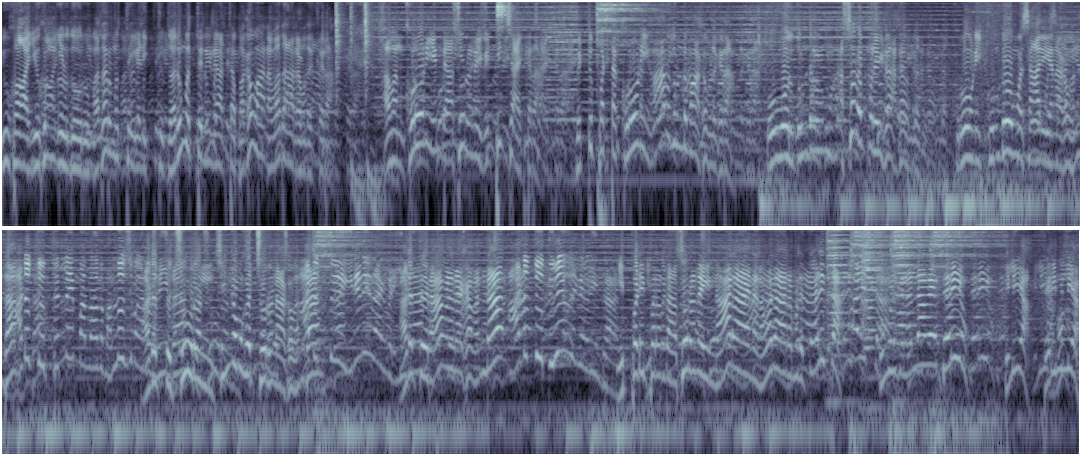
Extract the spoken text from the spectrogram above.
யுகா யுகங்கள் தோறும் அதர்மத்தை அளித்து தருமத்தை நிலாட்ட பகவான் அவதாரம் எடுக்கிறான். அவன் குரோணி என்ற அசுரனை வெட்டி சாய்க்கிறான். வெட்டுப்பட்ட குரோணி ஆறு துண்டமாக விழுகிறான். ஒவ்வொரு துண்டமும் அசுரப்பிரைகளாக வந்தது. குரோணி குண்டோமசாலியனாக வந்தான். அடுத்து மகன் அடுத்து. சூரன் சிங்கமுகச்சூரனாக வந்தான். அடுத்து ராவணனாக வந்தான் அடுத்து துரியோதனன். இப்படி பிறந்த அசுரனை நாராயணன் அவதாரம் எடுத்து அழித்தார் உங்களுக்கு நல்லாவே தெரியும். இல்லையா? தெரியும் இல்லையா?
